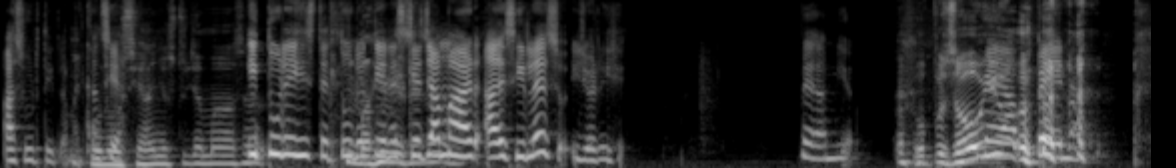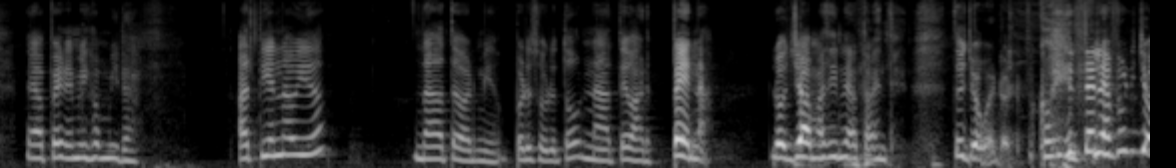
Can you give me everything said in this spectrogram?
a surtir la Con mercancía. 11 años tú llamabas a... Y tú le dijiste, tú lo tienes que llamar a decirle eso. Y yo le dije, me da miedo, Oh, Pues me obvio. da pena. Me da pena. Y me dijo, mira, a ti en la vida nada te va a dar miedo, pero sobre todo nada te va a dar pena. Lo llamas inmediatamente. Entonces yo, bueno, cogí el teléfono y yo,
